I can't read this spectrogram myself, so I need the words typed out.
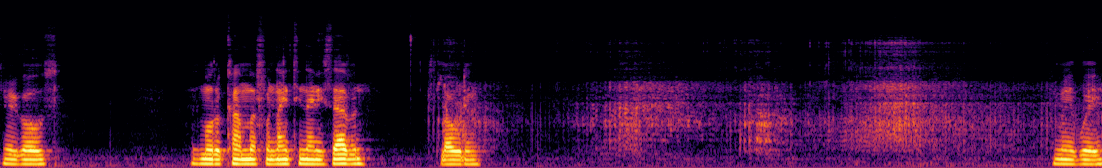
Here it goes. This Mortal Kombat from 1997. It's loading. Midway.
